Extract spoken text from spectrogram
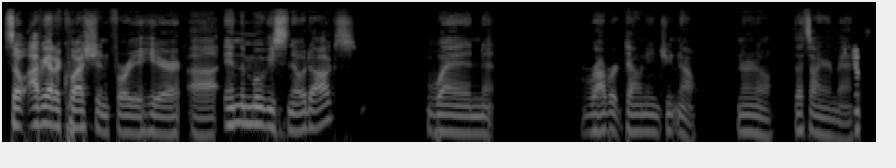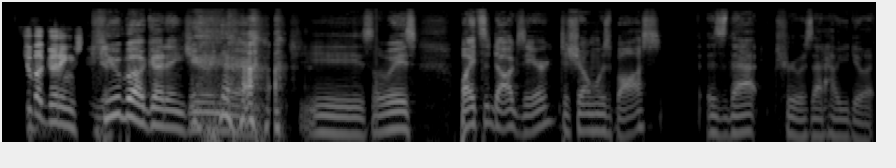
So I've got a question for you here. Uh, in the movie Snow Dogs, when Robert Downey Jr. No, no, no, that's Iron Man. Cuba Gooding Jr. Cuba Gooding Jr. Jeez, Louise bites the dog's ear to show him who's boss. Is that true? Is that how you do it?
